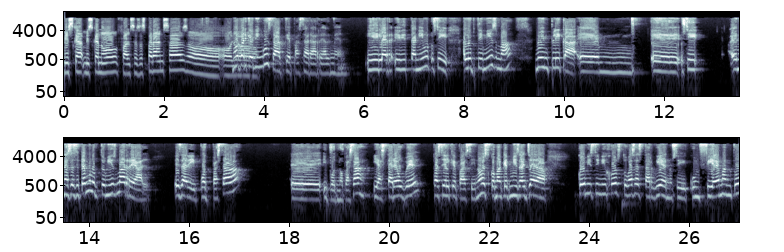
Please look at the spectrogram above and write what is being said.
Més que, més que no falses esperances o, o allò... No, perquè ningú sap què passarà realment. I, la, i tenir, o sigui, l'optimisme no implica... Eh, eh, o sigui, eh, necessitem un optimisme real. És a dir, pot passar eh, i pot no passar. I estareu bé, passi el que passi. No? És com aquest missatge de con i sin hijos tu vas a estar bien. O sigui, confiem en tu,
